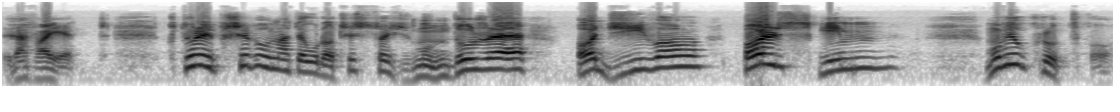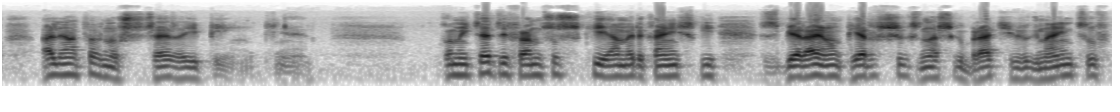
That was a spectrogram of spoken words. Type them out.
Lafayette, który przybył na tę uroczystość w mundurze o dziwo polskim. Mówił krótko, ale na pewno szczerze i pięknie. Komitety francuski i amerykański zbierają pierwszych z naszych braci wygnańców,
